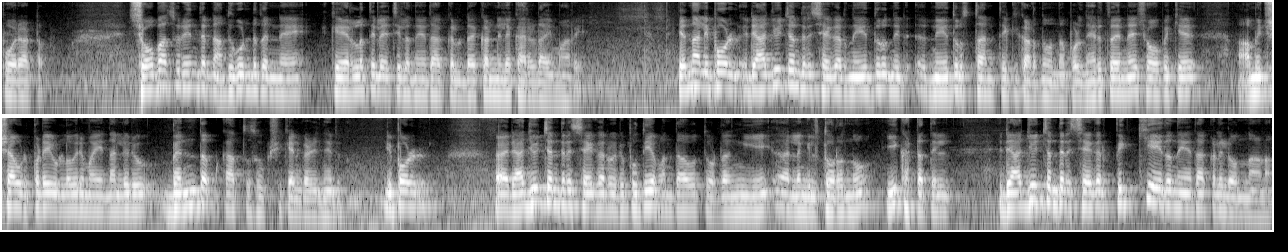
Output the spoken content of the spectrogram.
പോരാട്ടം. ശോഭ സുരേന്ദ്രൻ അതുകൊണ്ട് തന്നെ കേരളത്തിലെ ചില നേതാക്കളുടെ കണ്ണിലെ കരടായി മാറി. എന്നാൽ ഇപ്പോൾ രാജീവ് ചന്ദ്രശേഖർ നേതൃ നേതൃസ്ഥാനത്തേക്ക് കടന്നു വന്നപ്പോൾ നേരത്തെ തന്നെ ശോഭയ്ക്ക് അമിത്ഷാ ഉൾപ്പെടെയുള്ളവരുമായി നല്ലൊരു ബന്ധം കാത്തു സൂക്ഷിക്കാൻ കഴിഞ്ഞിരുന്നു. ഇപ്പോൾ രാജീവ് ചന്ദ്രശേഖർ ഒരു പുതിയ ബന്ധാവ് തുടങ്ങി അല്ലെങ്കിൽ തുറന്നു. ഈ ഘട്ടത്തിൽ രാജീവ് ചന്ദ്രശേഖർ പിക്ക് ചെയ്ത നേതാക്കളിൽ ഒന്നാണ്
